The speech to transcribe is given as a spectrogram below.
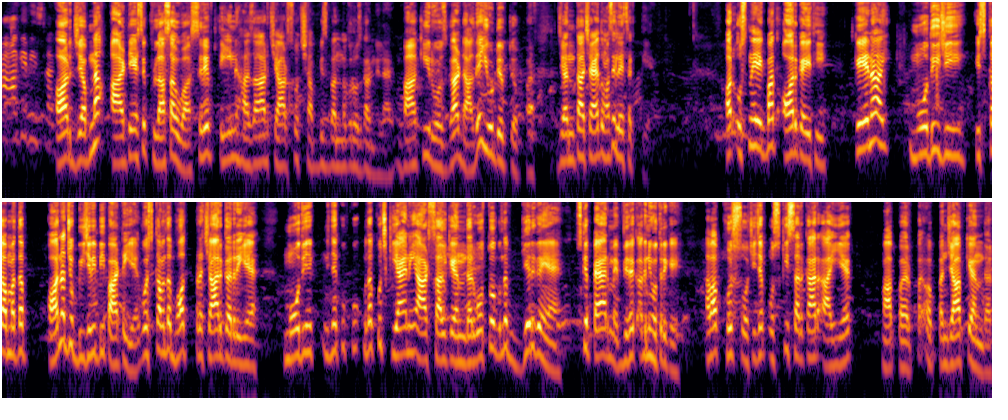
हाँ, और जब ना आरटीआई से खुलासा हुआ सिर्फ़ तीन हज़ार चार सौ छब्बीस बंदों को रोज़गार मिला है। बाकी रोज़गार डाल दिया यूट्यूब के ऊपर। जनता चाहे तो वहाँ से ले सकती है। और उसने एक बात और कही थी कि ना मोदी जी इसका मतलब और ना जो बीजेपी पार्टी है वो इसका मतलब बहुत प्रचार कर रही है। मोदी ने मतलब कुछ किया नहीं आठ साल के अंदर। वो तो मतलब गिर गए हैं उसके पैर में विवेक अग्निहोत्री के। अब आप खुद सोचिए जब उसकी सरकार आई है वहाँ पर पंजाब के अंदर।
